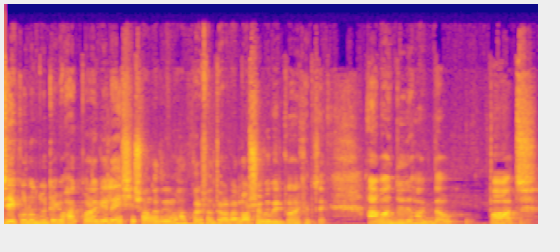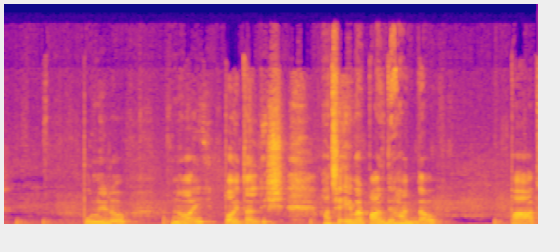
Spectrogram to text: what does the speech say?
যে কোনো দুইটাকে ভাগ করা গেলেই সে সংখ্যা তুমি ভাগ করে ফেলতে পারবে লসাগু বের করার ক্ষেত্রে। আবার দুই ভাগ দাও, পাঁচ, পনেরো, নয়, পঁয়তাল্লিশ। আচ্ছা এবার পাঁচ দিয়ে ভাগ দাও, পাঁচ,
